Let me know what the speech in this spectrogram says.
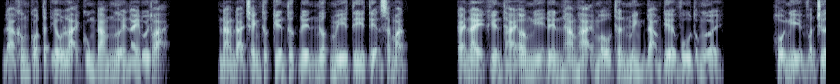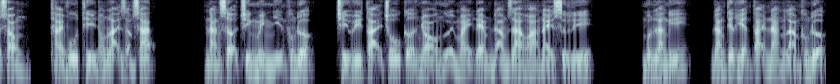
Đã không có tất yếu lại cùng đám người này đối thoại. Nàng đã tránh thức kiến thức đến nước mỹ ti tiện sắc mặt. Cái này khiến thái âm nghĩ đến ham hại mẫu thân mình đám kia vu tộc người. Hội nghị vẫn chưa xong, thái vu thì đóng lại giám sát. Nàng sợ chính mình nhịn không được, chỉ huy tại chỗ cỡ nhỏ người máy đem đám gia hỏa này xử lý. Muốn là nghĩ đáng tiếc hiện tại nàng làm không được.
